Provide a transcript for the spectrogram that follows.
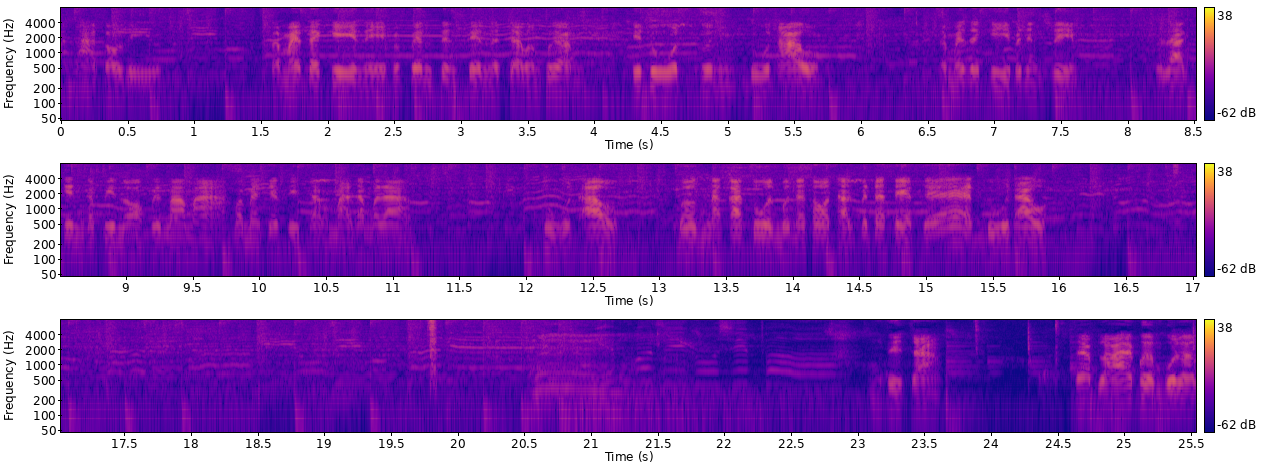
าม่าเกาหลีสมัยตะกี้นี่เป็นเป็นเส้นๆนะจ๊ะเพื่อนๆที่ดูดขึ้นดูดเอ้าสมัยตะกี้เป็นยังสี่เวลากินกับพี่น้องเป็นมาม่าบะแม่จะติดแต่มาม่าธรรมดาดูดเอา เบิ่งนักการ์ตูนเบิ่งในโทรทัศน์เป็นตาเสพแท้ดูดเอาอืมติจ้าแสบหลายเพิ่มพูดแล้ว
